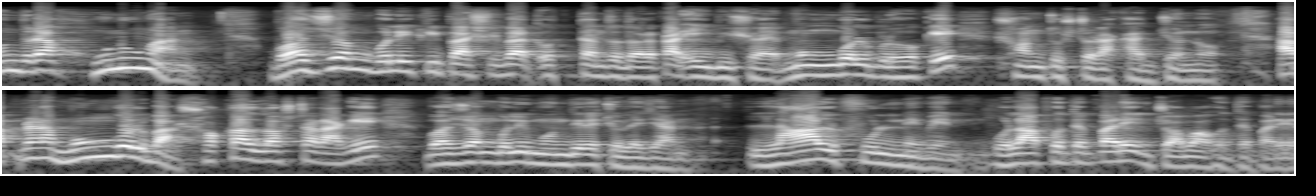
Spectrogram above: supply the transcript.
বন্ধুরা, হনুমান বজরং বলি কৃপা আশীর্বাদ অত্যন্ত দরকার এই বিষয়ে, মঙ্গল গ্রহকে সন্তুষ্ট রাখার জন্য। আপনারা মঙ্গলবার সকাল দশটার আগে বজরংবলী মন্দিরে চলে যান। লাল ফুল নেবেন, গোলাপ হতে পারে, জবা হতে পারে,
